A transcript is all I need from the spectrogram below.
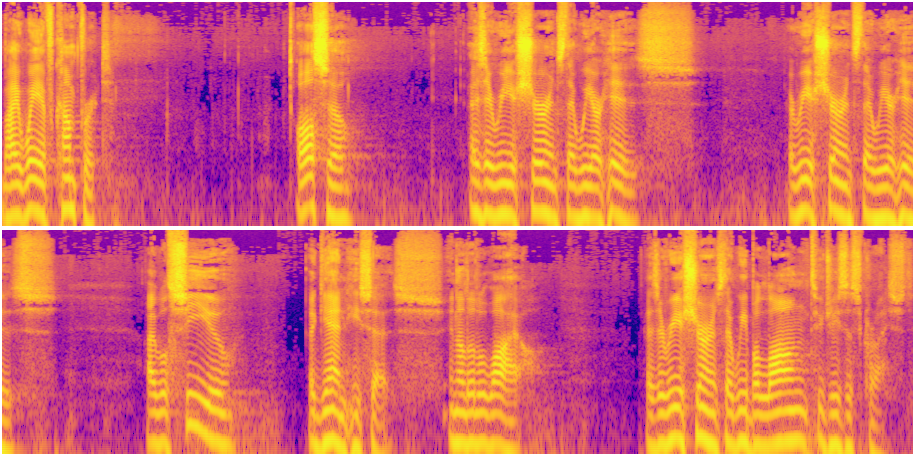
by way of comfort. Also, as a reassurance that we are His a reassurance that we are His. I will see you again, He says, in a little while, as a reassurance that we belong to Jesus Christ.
